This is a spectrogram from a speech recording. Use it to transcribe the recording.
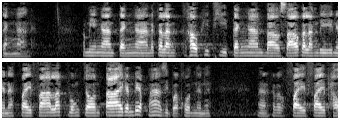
แต่งงานเขามีงานแต่งงานแล้วกำลังเข้าพิธีแต่งงานบ่าวสาวกำลังดีเนี่ยนะไฟฟ้าลัดวงจรตายกันเรียบห้าสิบกว่าคนเนี่ยนะ ไฟไฟเผา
